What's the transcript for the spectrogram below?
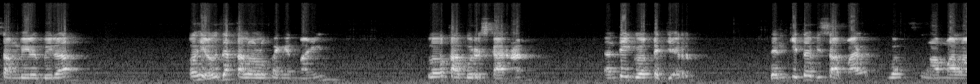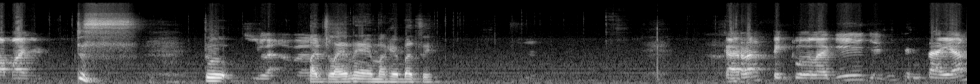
sambil bilang oh ya udah kalau lo pengen main lo kabur sekarang. Nanti gue kejar dan kita bisa main buat selama lamanya Cus. tuh gila banget punchline-nya emang hebat sih sekarang pick lo lagi jadi cerita yang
